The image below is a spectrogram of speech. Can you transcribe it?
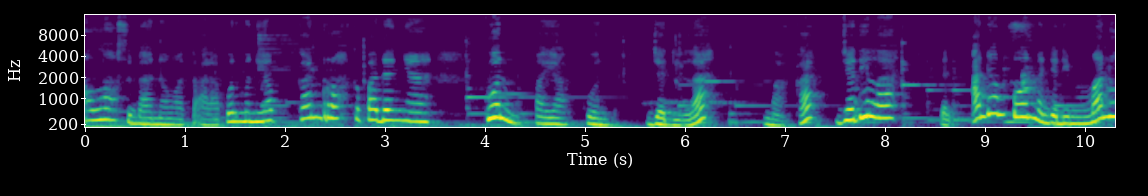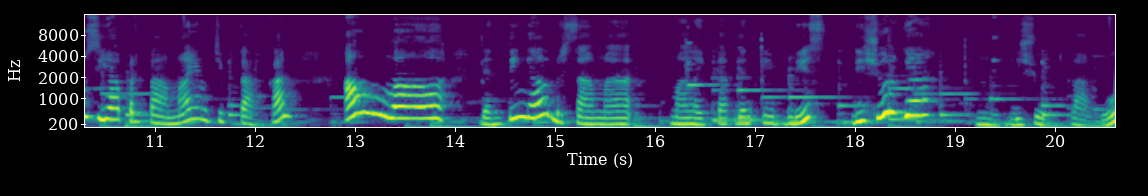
Allah Subhanahu wa taala pun meniupkan roh kepadanya. Kun payakun, jadilah maka jadilah dan Adam pun menjadi manusia pertama yang diciptakan Allah dan tinggal bersama malaikat dan iblis di surga. Hmm, di surga. Lalu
